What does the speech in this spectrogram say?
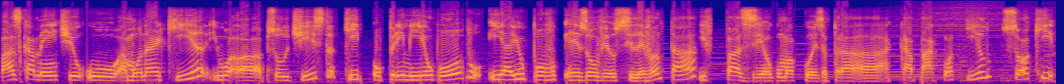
basicamente o, a monarquia e o absolutista que oprimia o povo e aí o povo resolveu se levantar e fazer alguma coisa para acabar com aquilo. Só que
